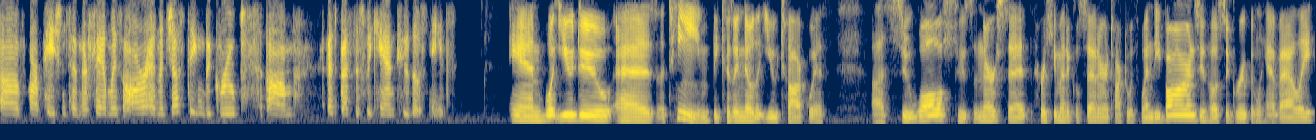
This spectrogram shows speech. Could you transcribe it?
of our patients and their families are and adjusting the groups um, as best as we can to those needs. And what you do as a team, because I know that you talk with uh, Sue Walsh, who's the nurse at Hershey Medical Center, talked with Wendy Barnes, who hosts a group in Lehigh Valley.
